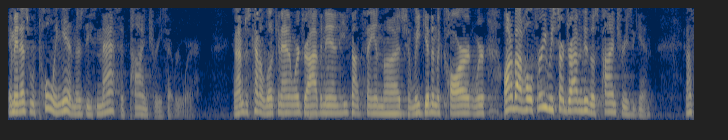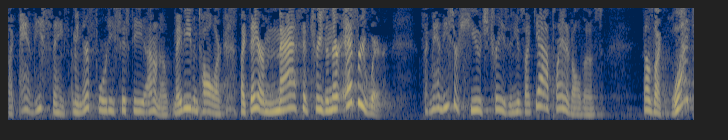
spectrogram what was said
And man, as we're pulling in, there's these massive pine trees everywhere. And I'm just kind of looking at it. We're driving in. He's not saying much. And we get in the car and we're on about hole three. We start driving through those pine trees again. And I was like, man, these things, I mean, they're 40, 50, I don't know, maybe even taller. Like they are massive trees and they're everywhere. I was like, man, these are huge trees. And he was like, yeah, I planted all those. And I was like, what?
